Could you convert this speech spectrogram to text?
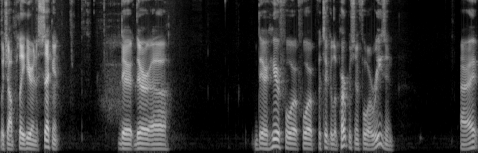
which I'll play here in a second. They're they're uh they're here for for a particular purpose and for a reason. All right.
